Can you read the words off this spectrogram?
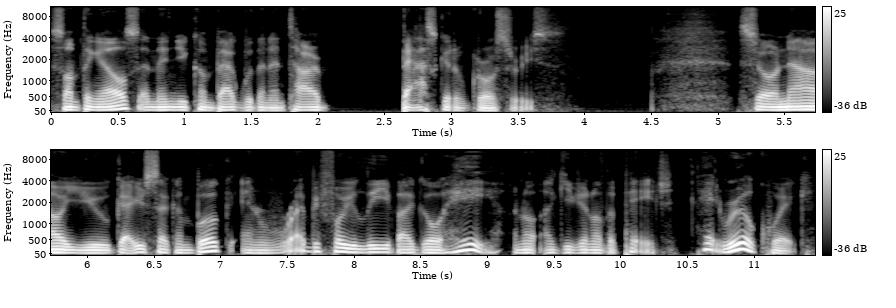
something else, and then you come back with an entire basket of groceries. So now you got your second book, and right before you leave, I go, "Hey, I give you another page. Hey, real quick,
